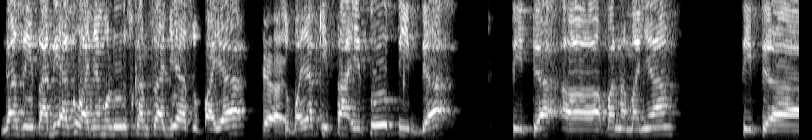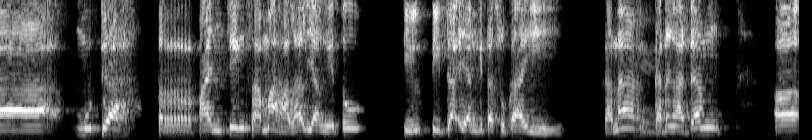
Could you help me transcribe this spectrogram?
Enggak sih, tadi aku hanya meluruskan saja supaya Ya. supaya kita itu tidak tidak eh, apa namanya tidak mudah terpancing sama hal-hal yang itu di- tidak yang kita sukai karena kadang-kadang eh,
